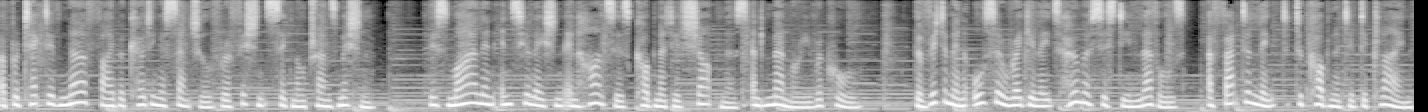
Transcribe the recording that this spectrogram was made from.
a protective nerve fiber coating essential for efficient signal transmission. This myelin insulation enhances cognitive sharpness and memory recall. The vitamin also regulates homocysteine levels, a factor linked to cognitive decline,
